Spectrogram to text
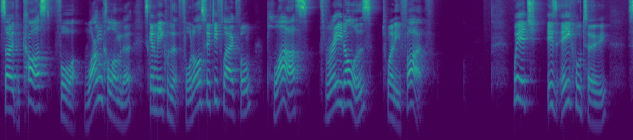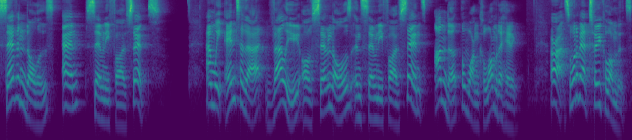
So the cost for one kilometer is going to be equal to that $4.50 flag fall plus $3 25, which is equal to $7.75. And we enter that value of $7.75 under the one kilometre heading. All right, so what about two kilometres?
